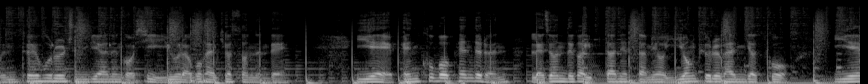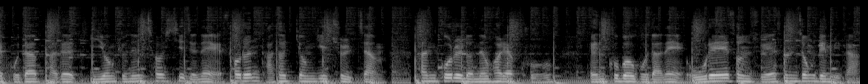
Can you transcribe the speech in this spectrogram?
은퇴 후를 준비하는 것이 이유라고 밝혔었는데 이에 밴쿠버 팬들은 레전드가 입단했다며 이영표를 반겼고 이에 보답하듯 이영표는 첫 시즌에 35경기 출장, 한 골을 넣는 활약 후 밴쿠버 구단의 올해의 선수에 선정됩니다.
